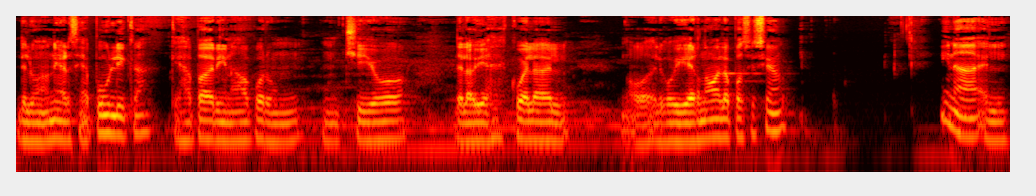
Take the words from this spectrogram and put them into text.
de, una universidad pública, que es apadrinado por un, un chivo de la vieja escuela del, o del gobierno o de la oposición. Y nada, el,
